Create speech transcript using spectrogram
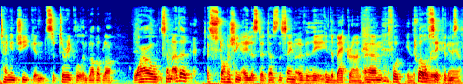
tongue in cheek and satirical and blah blah blah, while some other astonishing A-lister does the same over there in the background. um, for in twelve corner, seconds. yeah, yeah.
